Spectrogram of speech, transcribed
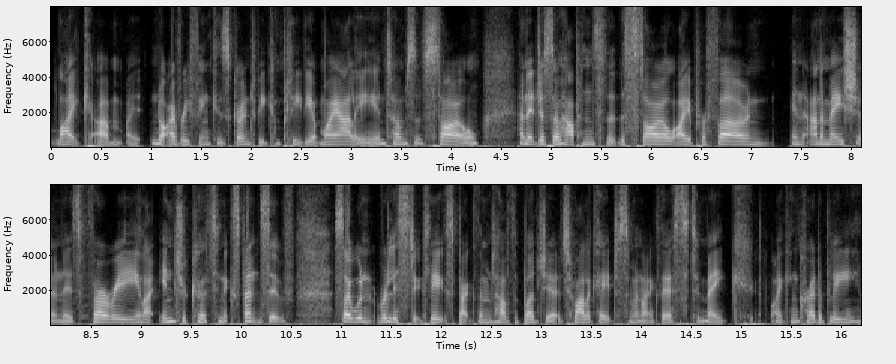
Like, um, I, not everything is going to be completely up my alley in terms of style, and it just so happens that the style I prefer in, in animation is very like intricate and expensive. So I wouldn't realistically expect them to have the budget to allocate to something like this to make like incredibly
